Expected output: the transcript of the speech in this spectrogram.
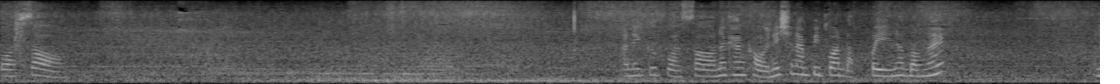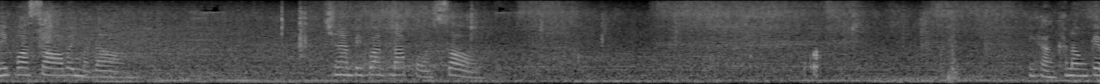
ពណ៌សអានេះគឺពណ៌សនៅខាងក្រោយនេះឆ្នាំ2012ណាបងណាអានេះពណ៌សវិញម្ដងឆ្នាំ2010ពណ៌ស នេះខាងក្នុងគេ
